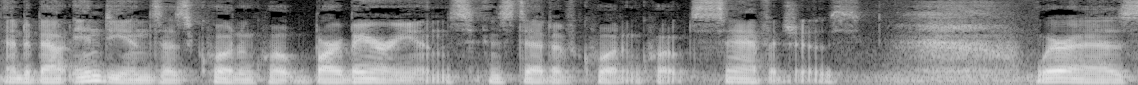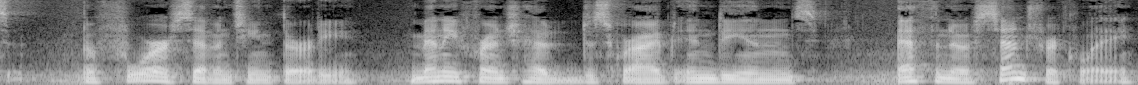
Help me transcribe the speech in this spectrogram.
and about Indians as quote unquote barbarians instead of quote unquote savages. Whereas before 1730, many French had described Indians ethnocentrically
